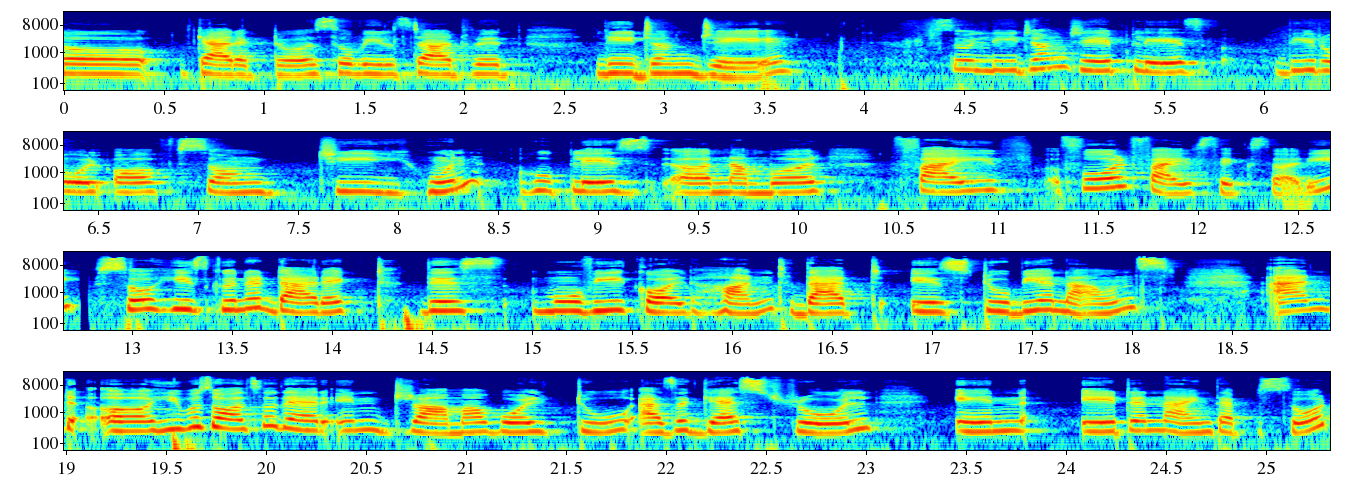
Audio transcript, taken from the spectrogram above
the characters so we'll start with lee jung jae So Lee Jung Jae plays the role of Song Ji Hoon, who plays uh, number five, four, five, six. Sorry. So he's gonna direct this movie called Hunt that is to be announced, and uh, he was also there in Drama World Two as a guest role in eighth and ninth episode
